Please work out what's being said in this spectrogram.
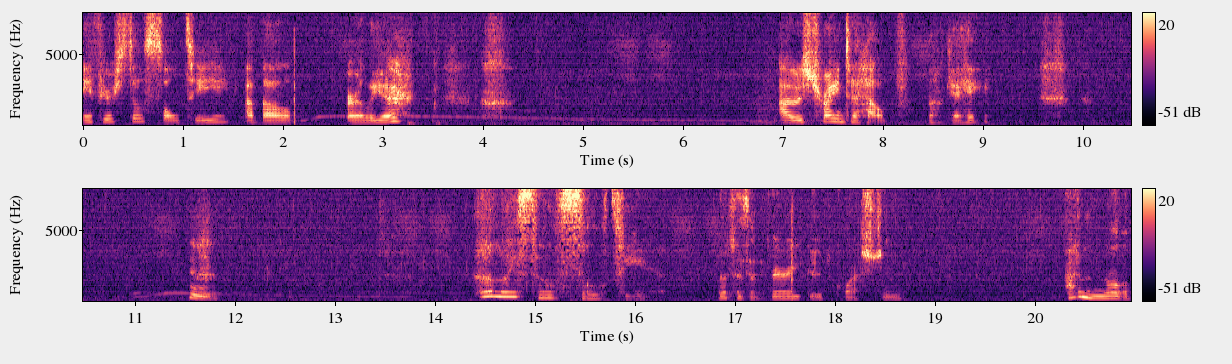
If you're still salty about earlier, I was trying to help, okay? Hmm. Am I still salty? That is a very good question. I'm not a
